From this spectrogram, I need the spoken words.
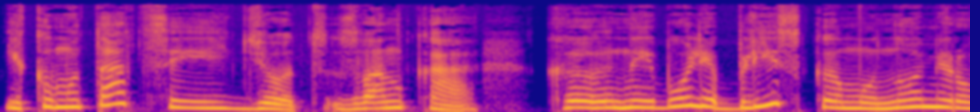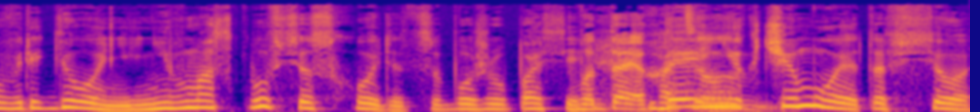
и коммутация идет звонка к наиболее близкому номеру в регионе. Не в Москву все сходится, боже упаси. Вот да, я да хотела... и ни к чему это все.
